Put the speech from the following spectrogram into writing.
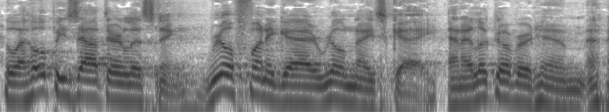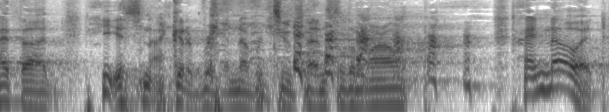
who I hope he's out there listening. Real funny guy, real nice guy. And I looked over at him and I thought, he is not going to bring a number two pencil tomorrow. I know it.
